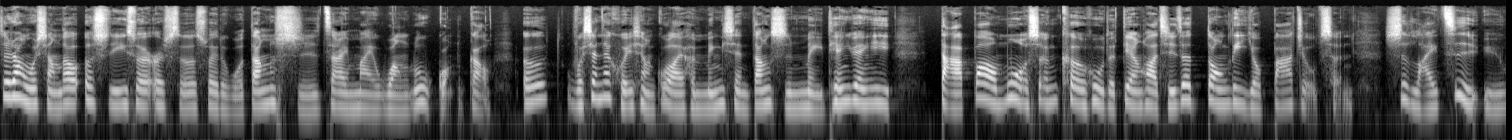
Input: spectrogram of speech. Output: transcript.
这让我想到二十一岁、二十二岁的我，当时在卖网络广告，而我现在回想过来，很明显，当时每天愿意打爆陌生客户的电话，其实这动力有八九成是来自于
